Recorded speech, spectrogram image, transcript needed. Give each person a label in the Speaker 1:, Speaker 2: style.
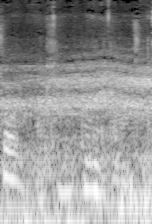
Speaker 1: そうか、そういう感じか。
